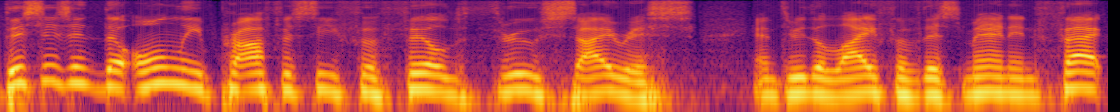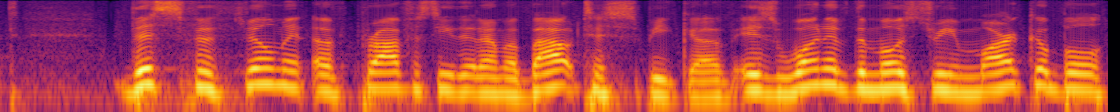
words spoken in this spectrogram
this isn't the only prophecy fulfilled through Cyrus and through the life of this man. In fact, this fulfillment of prophecy that I'm about to speak of is one of the most remarkable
